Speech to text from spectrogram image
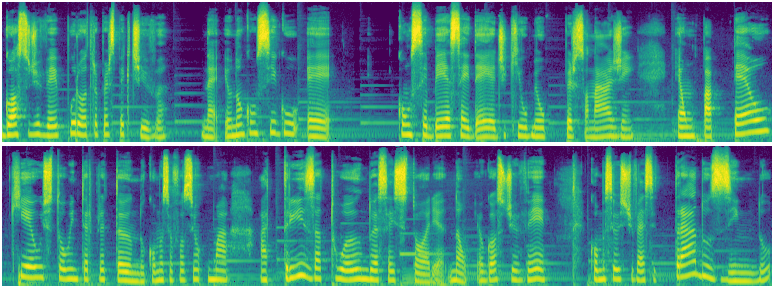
gosto de ver por outra perspectiva, né? Eu não consigo é, conceber essa ideia de que o meu personagem é um papel que eu estou interpretando, como se eu fosse uma atriz atuando essa história. Não, eu gosto de ver como se eu estivesse traduzindo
